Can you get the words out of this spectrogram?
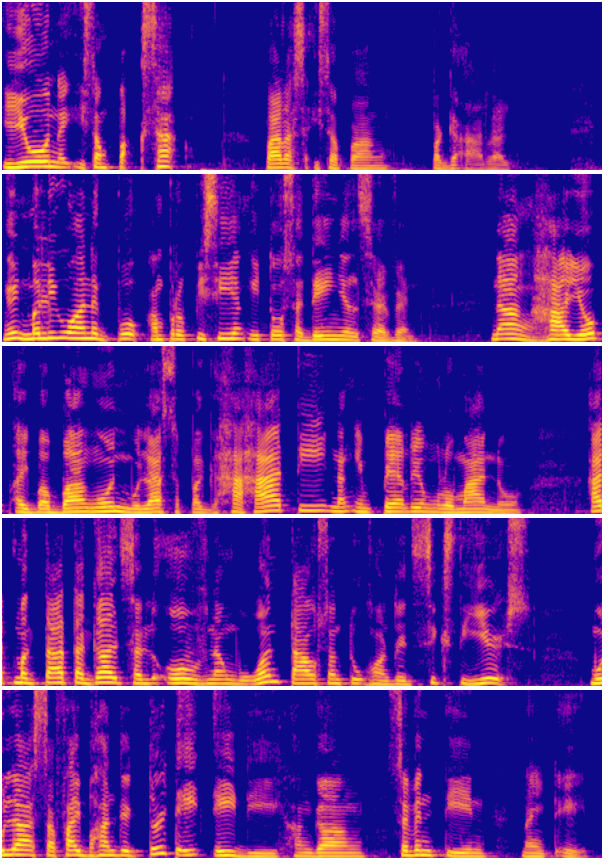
Iyon ay isang paksa para sa isa pang pag-aaral. Ngayon, maliwanag po ang propesiyang ito sa Daniel 7 na ang hayop ay babangon mula sa paghahati ng Imperyong Romano at magtatagal sa loob ng 1,260 years mula sa 538 AD hanggang 1798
